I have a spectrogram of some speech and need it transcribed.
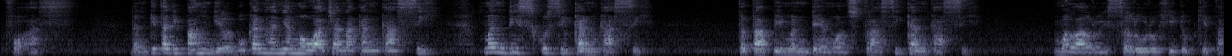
for us. Dan kita dipanggil bukan hanya mewacanakan kasih, mendiskusikan kasih, tetapi mendemonstrasikan kasih melalui seluruh hidup kita,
